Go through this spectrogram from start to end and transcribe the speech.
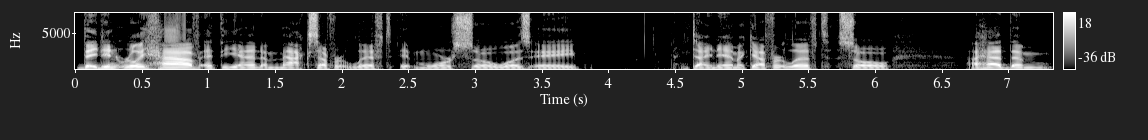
they didn't really have at the end a max effort lift. It more so was a dynamic effort lift. So I had them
